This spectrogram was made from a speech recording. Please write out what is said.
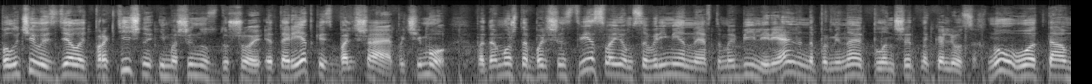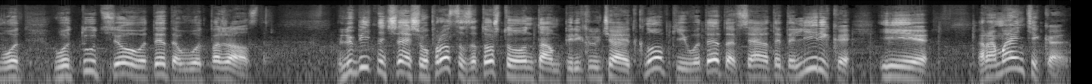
Получилось сделать практичную и машину с душой. Это редкость большая. Почему? Потому что в большинстве своем современные автомобили реально напоминают планшет на колесах. Ну вот там, вот, вот тут все, вот это, вот, пожалуйста. Любить начинаешь его просто за то, что он там переключает кнопки, и вот это, вся вот эта лирика и романтика,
